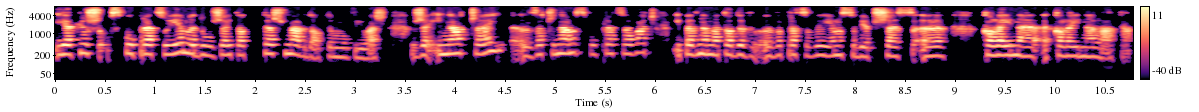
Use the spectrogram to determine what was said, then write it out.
jak już współpracujemy dłużej, to też Magda o tym mówiłaś, że inaczej e, zaczynamy współpracować i pewne metody wy- wypracowujemy sobie przez e, kolejne, kolejne lata.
